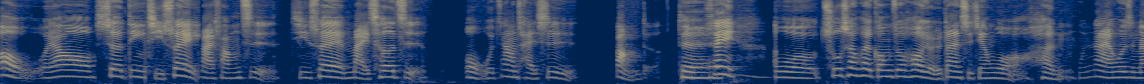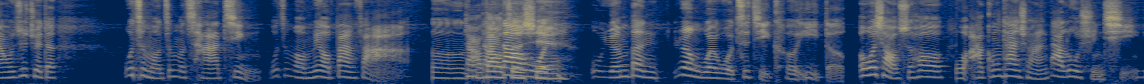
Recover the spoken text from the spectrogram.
哦，我要设定几岁买房子，几岁买车子，哦，我这样才是棒的。对，所以我出社会工作后有一段时间，我很无奈或者怎么样，我就觉得。我怎么这么差劲？我怎么没有办法呃达到这些？我原本认为我自己可以的。而我小时候，我阿公他很喜欢大陆寻奇，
